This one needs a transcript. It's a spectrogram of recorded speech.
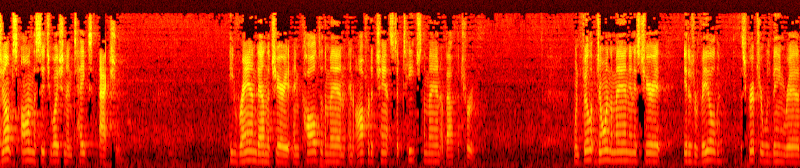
jumps on the situation and takes action he ran down the chariot and called to the man and offered a chance to teach the man about the truth. When Philip joined the man in his chariot, it is revealed that the scripture was being read.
